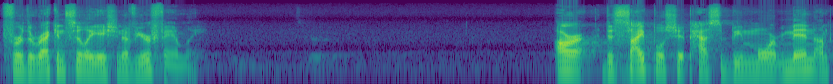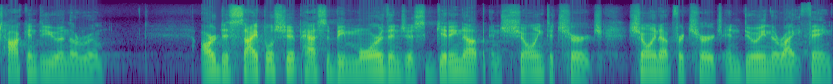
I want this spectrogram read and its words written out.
for the reconciliation of your family. Our discipleship has to be more. Men, I'm talking to you in the room. Our discipleship has to be more than just getting up and showing to church, showing up for church and doing the right thing.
